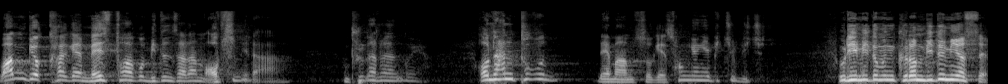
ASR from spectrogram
완벽하게 메스터하고 믿은 사람 없습니다. 불가능한 거예요. 어느 한 부분 내 마음 속에 성령의 빛을 비추. 우리 믿음은 그런 믿음이었어요.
